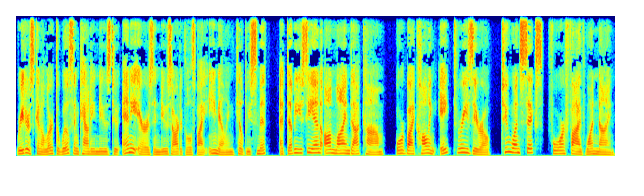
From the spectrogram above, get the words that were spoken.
Readers can alert the Wilson County News to any errors in news articles by emailing Kilby Smith at WCNOnline.com or by calling 830 216 4519.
